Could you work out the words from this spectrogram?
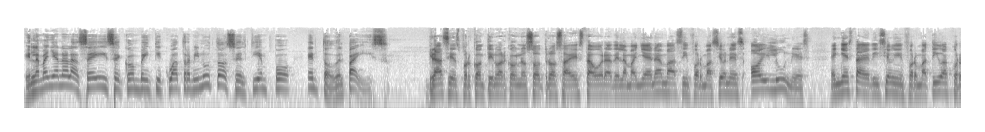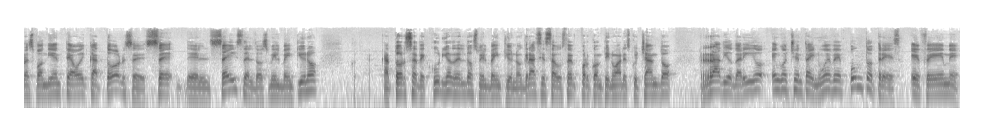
En la mañana a las 6 con 24 minutos, el tiempo en todo el país. Gracias por continuar con nosotros a esta hora de la mañana. Más informaciones hoy lunes en esta edición informativa correspondiente a hoy 14 se- del 6 del 2021. 14 de junio del 2021. Gracias a usted por continuar escuchando Radio Darío en 89.3 FM.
